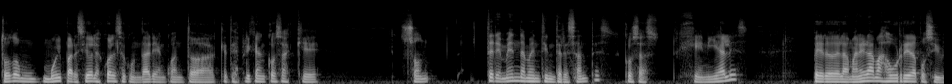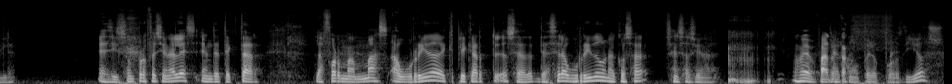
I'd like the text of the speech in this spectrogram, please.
todo muy parecido a la escuela secundaria en cuanto a que te explican cosas que son tremendamente interesantes, cosas geniales, pero de la manera más aburrida posible. Es decir, son profesionales en detectar la forma más aburrida de explicar, o sea, de hacer aburrido una cosa sensacional. Me parto. Como, pero por Dios.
